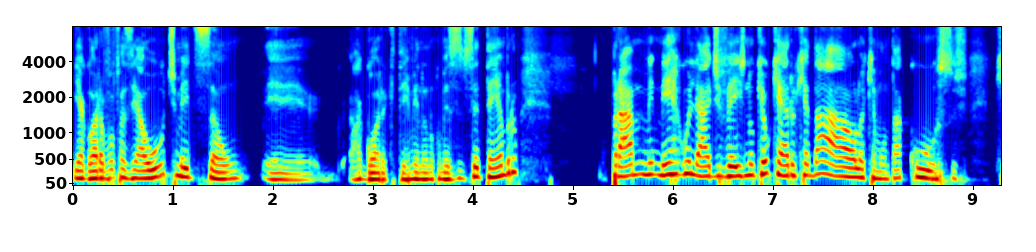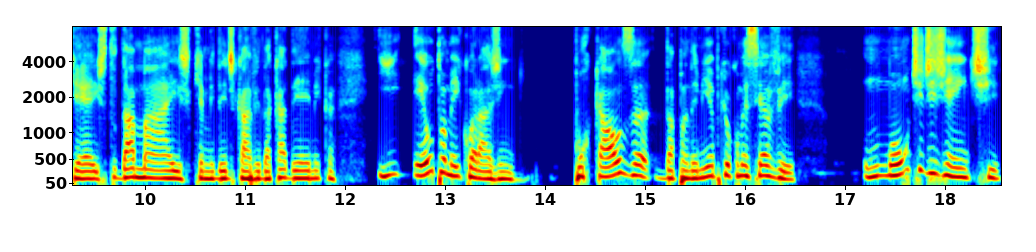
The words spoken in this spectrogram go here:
e agora vou fazer a última edição é, agora que termina no começo de setembro, para mergulhar de vez no que eu quero, que é dar aula, que é montar cursos, que é estudar mais, que é me dedicar à vida acadêmica. E eu tomei coragem por causa da pandemia, porque eu comecei a ver um monte de gente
